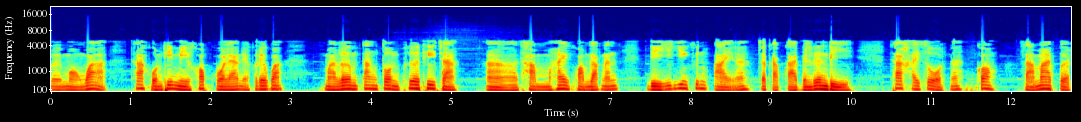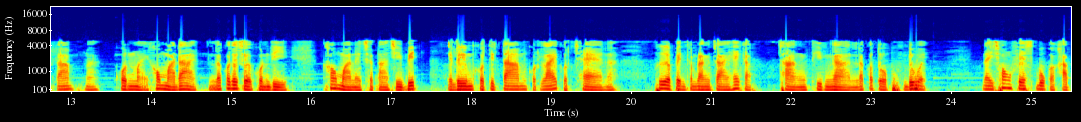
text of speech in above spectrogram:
เลยมองว่าถ้าคนที่มีครอบครัวแล้วเนี่ยเขาเรียกว่ามาเริ่มตั้งต้นเพื่อที่จะ อ่าทำให้ความรักนั้นดียิ่งยิ่งขึ้นไปนะจะกลับกลายเป็นเรื่องดี ถ้าใครโสดนะก็สามารถเปิดรับนะคนใหม่เข้ามาได้ แล้วก็จะเจอคนดีเข้ามาในชะตาชีวิต อย่าลืมกดติดตามกดไลค์กดแชร์นะเพื่อเป็นกำลังใจให้กับทางทีมงานแล้วก็ตัวผมด้วย ในช่อง Facebook อะครับ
